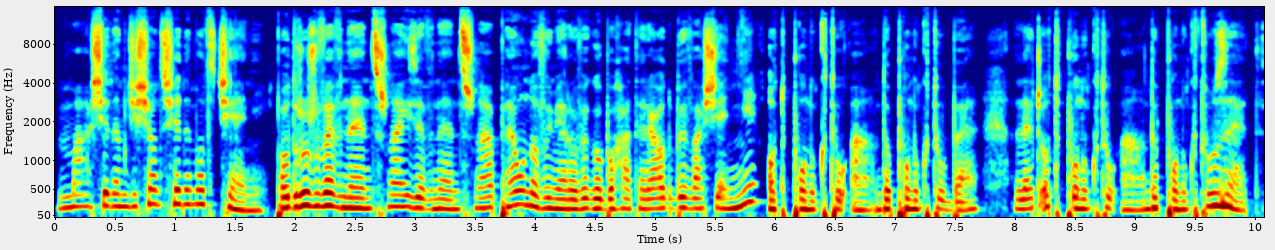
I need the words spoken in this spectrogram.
ma 77 odcieni. Podróż wewnętrzna i zewnętrzna pełnowymiarowego bohatera odbywa się nie od punktu A do punktu B, lecz od punktu A do punktu Z.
